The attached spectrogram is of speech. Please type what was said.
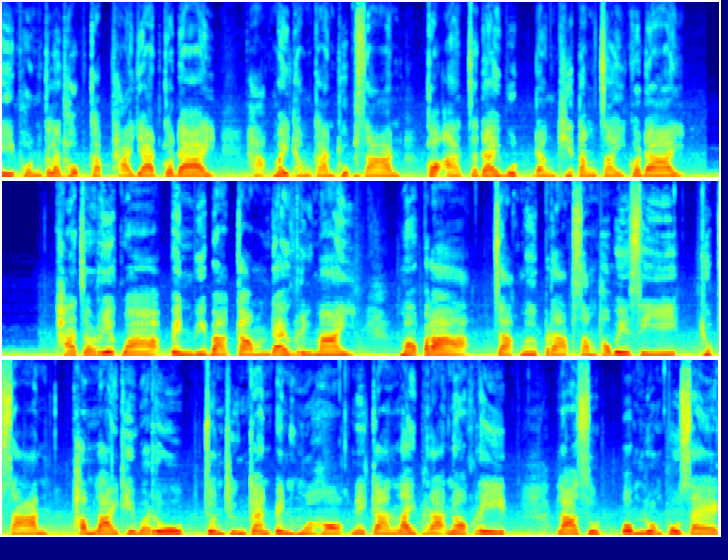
มีผลกระทบกับทายาทก็ได้ หากไม่ทำการทุบสารก็อาจจะได้บุตรดังที่ตั้งใจก็ได้ ถ้าจะเรียกว่าเป็นวิบากกรรมได้หรือไม่ หมอปลาจากมือปราบสัมภเวสี ทุบสาร ทำลายเทวรูปจนถึงการเป็นหัวหอกในการไล่พระนอกรีด ล่าสุดปมหลวงปู่แสง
